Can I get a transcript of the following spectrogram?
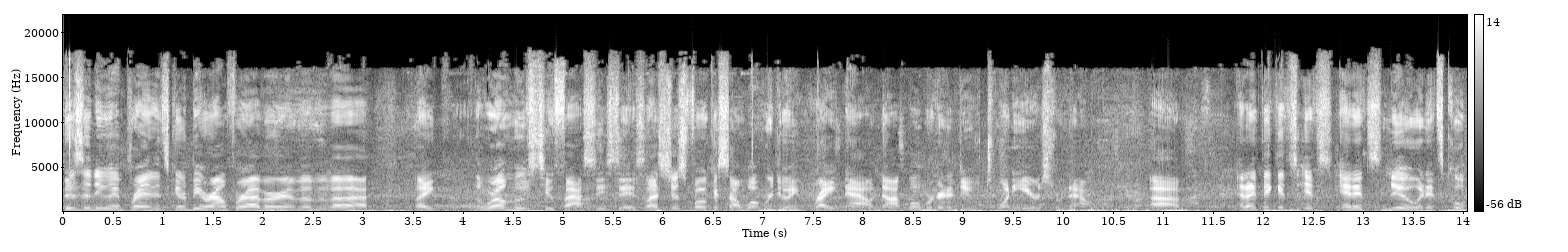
this is a new imprint, it's going to be around forever, and blah blah blah, like the world moves too fast these days. Let's just focus on what we're doing right now, not what we're going to do 20 years from now. Um, and I think it's it's and it's new and it's cool.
